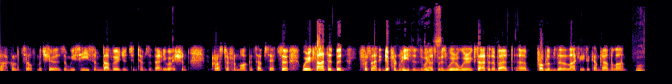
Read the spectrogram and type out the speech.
cycle itself matures and we see some divergence in terms of valuation across different market subsets. So we're excited, but for slightly different reasons. Yes. I suppose we're, we're excited about uh, problems that are likely to come down the line. Well,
